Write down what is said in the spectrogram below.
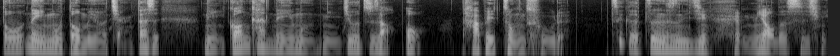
都那一幕都没有讲，但是你光看那一幕，你就知道哦，他被中出了。这个真的是一件很妙的事情。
